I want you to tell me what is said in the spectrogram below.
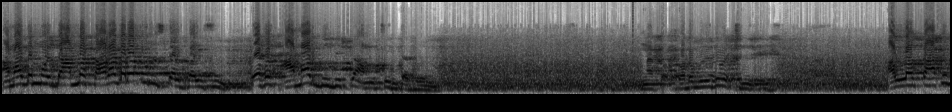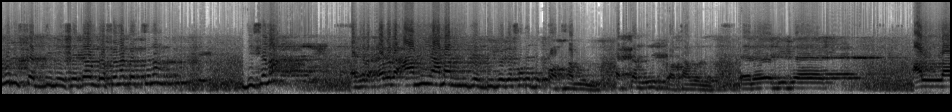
আমাদের মধ্যে আমরা কারা কারা পুরস্কার পাইছি? এখন আমার বিবেককে আমি চিন্তা করি। না, কথা বুঝতে পারছেন আল্লাহ কাকে পুরস্কার দিবে সেটাও ঘোষণা করছে না? দিছে না? এবার এবার আমি আমার নিজের বিবেকের সাথে কথা বলি। একটা মিনিট কথা বলি। রে বিবেক, আল্লাহ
